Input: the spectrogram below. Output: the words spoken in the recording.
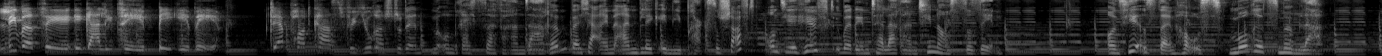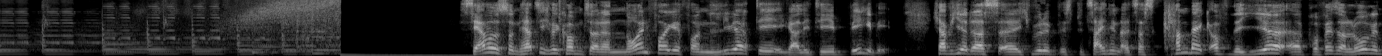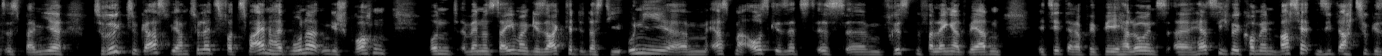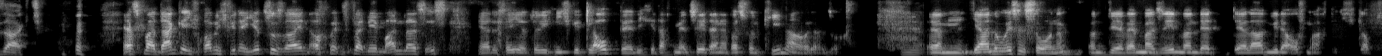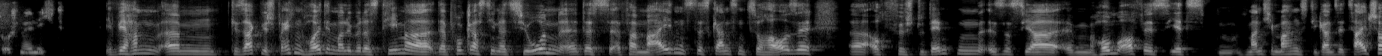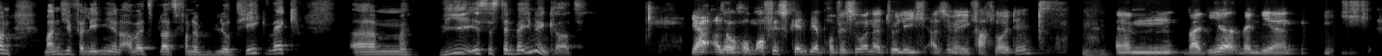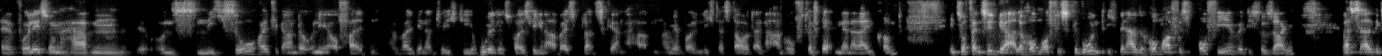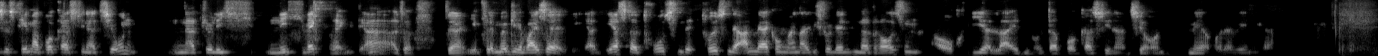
Liberté, Egalité, BGB. Der Podcast für Jurastudenten und Rechtsreferendare, welcher einen Einblick in die Praxis schafft und dir hilft, über den Tellerrand hinauszusehen. Und hier ist dein Host, Moritz Mümmler. Servus und herzlich willkommen zu einer neuen Folge von Liberté, Egalité, BGB. Ich habe hier das, äh, ich würde es bezeichnen als das Comeback of the Year. Äh, Professor Lorenz ist bei mir zurück zu Gast. Wir haben zuletzt vor zweieinhalb Monaten gesprochen und wenn uns da jemand gesagt hätte, dass die Uni ähm, erstmal ausgesetzt ist, ähm, Fristen verlängert werden, etc. pp. Herr Lorenz, äh, herzlich willkommen. Was hätten Sie dazu gesagt? Erstmal danke, ich freue mich wieder hier zu sein, auch wenn es bei dem Anlass ist. Ja, das hätte ich natürlich nicht geglaubt. Hätte ich gedacht, mir erzählt einer was von China oder so. Ja, ähm, ja nun ist es so. Ne? Und wir werden mal sehen, wann der, der Laden wieder aufmacht. Ich glaube so schnell nicht. Wir haben ähm, gesagt, wir sprechen heute mal über das Thema der Prokrastination, äh, des Vermeidens des Ganzen zu Hause. Äh, auch für Studenten ist es ja im Homeoffice jetzt, manche machen es die ganze Zeit schon, manche verlegen ihren Arbeitsplatz von der Bibliothek weg. Ähm, wie ist es denn bei Ihnen gerade? Ja, also Homeoffice kennen wir Professoren natürlich, also sind wir die Fachleute. Mhm. Ähm, weil wir, wenn wir äh, Vorlesungen haben, uns nicht so häufig an der Uni aufhalten, weil wir natürlich die Ruhe des häuslichen Arbeitsplatzes gerne haben. Wir wollen nicht, dass dauert einer anruft oder irgendwer reinkommt. Insofern sind wir alle Homeoffice gewohnt. Ich bin also Homeoffice-Profi, würde ich so sagen. Was allerdings das Thema Prokrastination natürlich nicht wegbringt. Ja? Also der, möglicherweise erster tröstende, tröstende Anmerkung an all die Studenten da draußen, auch wir leiden unter Prokrastination, mehr oder weniger.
